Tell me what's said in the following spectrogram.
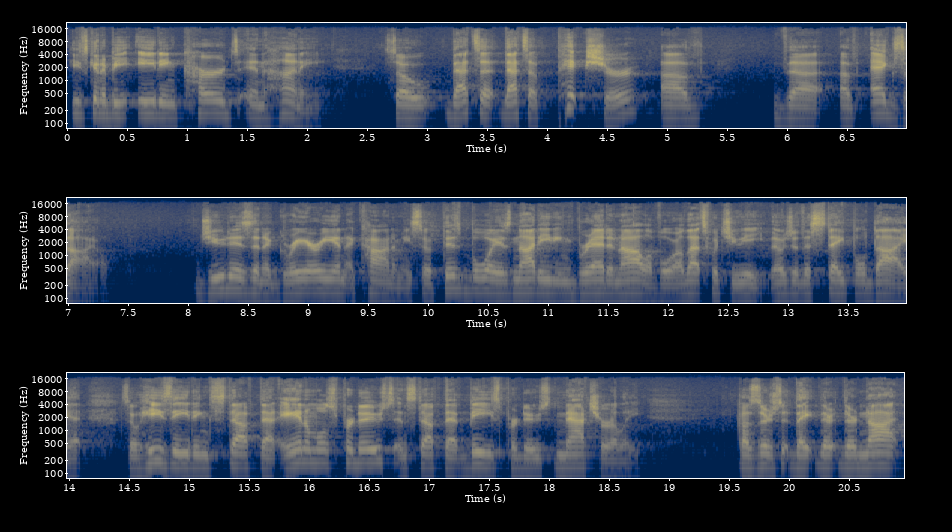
he's going to be eating curds and honey. So that's a, that's a picture of, the, of exile. Judah is an agrarian economy. So if this boy is not eating bread and olive oil, that's what you eat. Those are the staple diet. So he's eating stuff that animals produce and stuff that bees produce naturally. Because there's, they, they're, they're not,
